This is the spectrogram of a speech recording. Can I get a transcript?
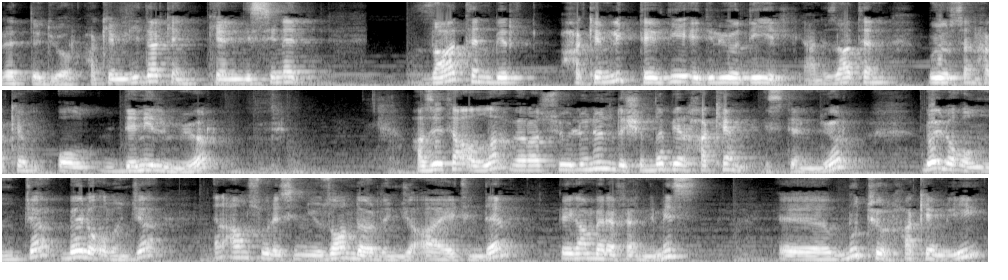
reddediyor. Hakemliği derken kendisine zaten bir hakemlik tevdi ediliyor değil. Yani zaten buyur sen hakem ol denilmiyor. Hz. Allah ve Resulünün dışında bir hakem isteniliyor. Böyle olunca böyle olunca En'am suresinin 114. ayetinde Peygamber Efendimiz e, bu tür hakemliği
